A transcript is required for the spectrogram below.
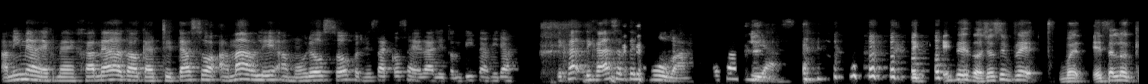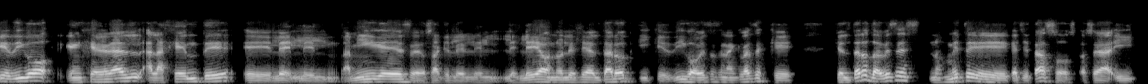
A mí me ha, me, ha, me ha dado cachetazo amable, amoroso, pero esa cosa de dale, tontita, mira, deja, deja de hacerte boba, es, es eso, yo siempre, bueno, es algo que digo en general a la gente, eh, le, amigues, o sea, que les lea o no les lea el tarot, y que digo a veces en las clases que, que el tarot a veces nos mete cachetazos, o sea, y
